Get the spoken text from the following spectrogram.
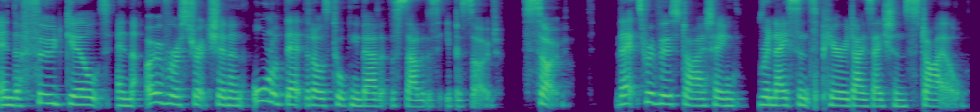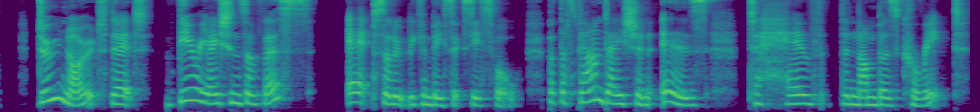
and the food guilt and the over restriction and all of that that I was talking about at the start of this episode. So, that's reverse dieting, Renaissance periodization style. Do note that variations of this absolutely can be successful, but the foundation is to have the numbers correct.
